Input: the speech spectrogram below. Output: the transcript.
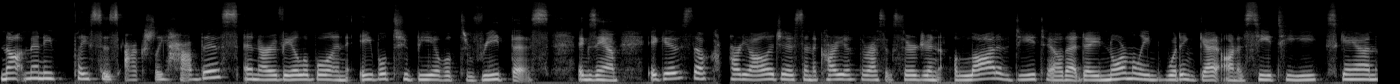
Not many places actually have this and are available and able to be able to read this exam. It gives the cardiologist and the cardiothoracic surgeon a lot of detail that they normally wouldn't get on a CT scan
